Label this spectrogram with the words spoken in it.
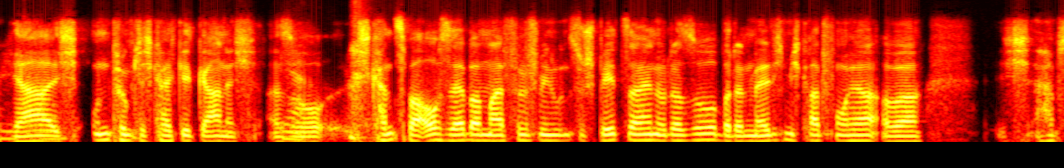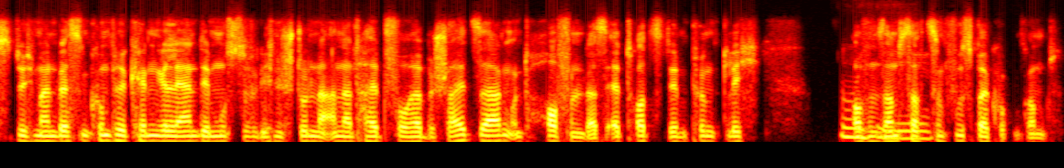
Ja, ich, Unpünktlichkeit geht gar nicht. Also ich kann zwar auch selber mal fünf Minuten zu spät sein oder so, aber dann melde ich mich gerade vorher, aber ich habe es durch meinen besten Kumpel kennengelernt, dem musst du wirklich eine Stunde, anderthalb vorher Bescheid sagen und hoffen, dass er trotzdem pünktlich oh auf den. Samstag zum Fußball gucken kommt.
